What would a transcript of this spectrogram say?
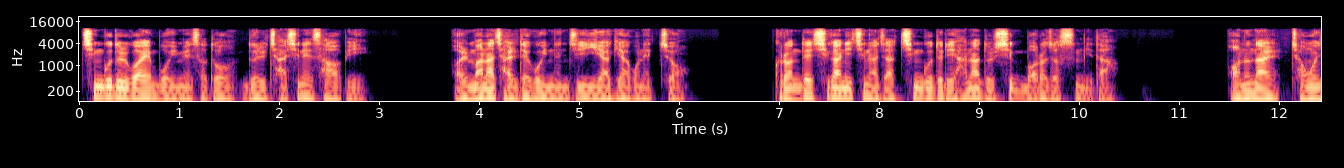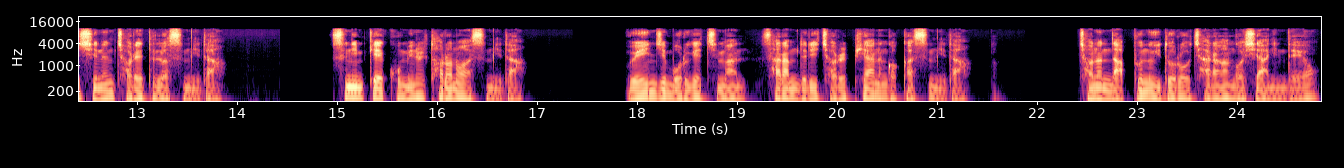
친구들과의 모임에서도 늘 자신의 사업이 얼마나 잘 되고 있는지 이야기하곤 했죠. 그런데 시간이 지나자 친구들이 하나둘씩 멀어졌습니다. 어느 날 정훈 씨는 절에 들렀습니다. 스님께 고민을 털어놓았습니다. 왜인지 모르겠지만 사람들이 저를 피하는 것 같습니다. 저는 나쁜 의도로 자랑한 것이 아닌데요.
